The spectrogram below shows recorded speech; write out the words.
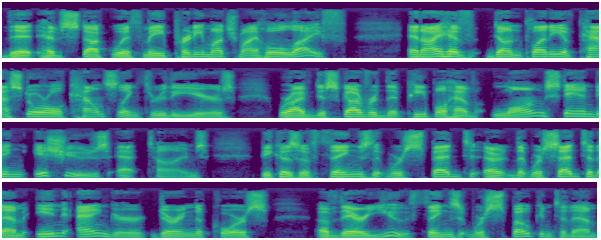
that have stuck with me pretty much my whole life. And I have done plenty of pastoral counseling through the years where I've discovered that people have long-standing issues at times because of things that were sped to, that were said to them in anger during the course of their youth, things that were spoken to them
